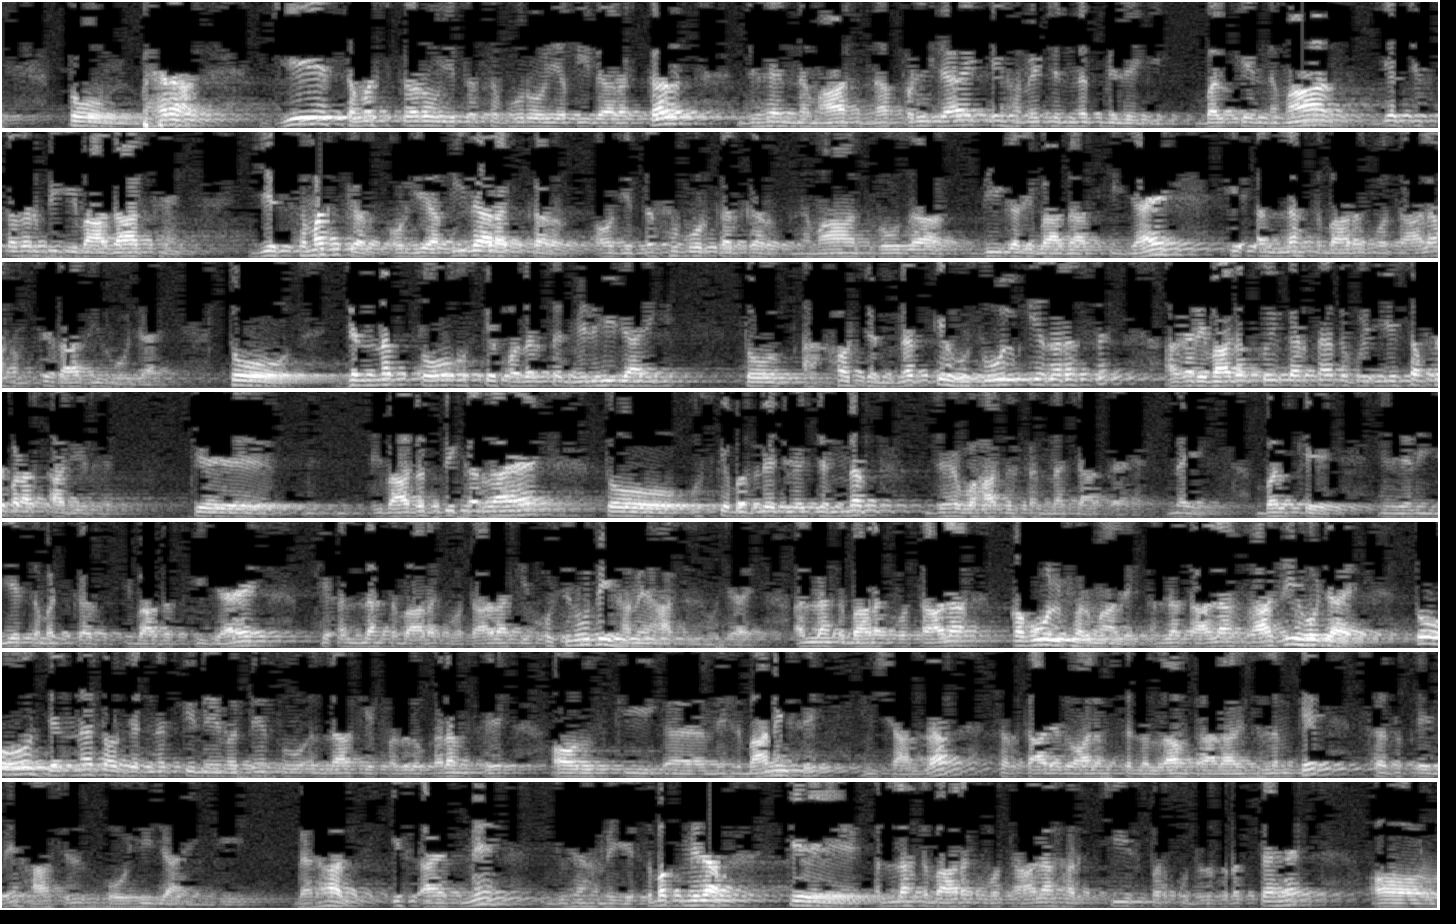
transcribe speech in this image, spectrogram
تو بہرحال یہ سمجھ کر اور یہ تصور اور عقیدہ رکھ کر جو ہے نماز نہ پڑھی جائے کہ ہمیں جنت ملے گی، بلکہ نماز یا جس قدر بھی عبادات ہیں یہ سمجھ کر اور یہ عقیدہ رکھ کر اور یہ تصور کر کر نماز، روزہ، دیگر عبادات کی جائے کہ اللہ تبارک و تعالی ہم سے راضی ہو جائے۔ تو جنت تو اس کے فضل سے مل ہی جائے گی۔ تو اور جنت کے حصول کی غرض سے اگر عبادت کوئی کرتا ہے تو یہ سب سے بڑا تاغیر ہے کہ عبادت بھی کر رہا ہے، تو اس کے بدلے جو ہے جنت جو ہے وہ حاصل کرنا چاہتا ہے۔ نہیں، بلکہ یعنی یہ سمجھ کر عبادت کی جائے کہ اللہ تبارک و تعالیٰ کی خوشنودی ہمیں حاصل ہو جائے۔ اللہ تبارک و تعالیٰ قبول فرما لے، اللہ تعالیٰ راضی ہو جائے۔ تو جنت اور جنت کی نعمتیں تو اللہ کے فضل و کرم سے اور اس کی مہربانی سے انشاءاللہ سرکار عالم صلی اللہ تعالی علیہ وسلم کے صدقے میں حاصل ہو ہی جائیں گی۔ بہرحال اس آیت میں جو ہے ہمیں یہ سبق ملا کہ اللہ تبارک و تعالی ہر چیز پر قدرت رکھتا ہے اور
